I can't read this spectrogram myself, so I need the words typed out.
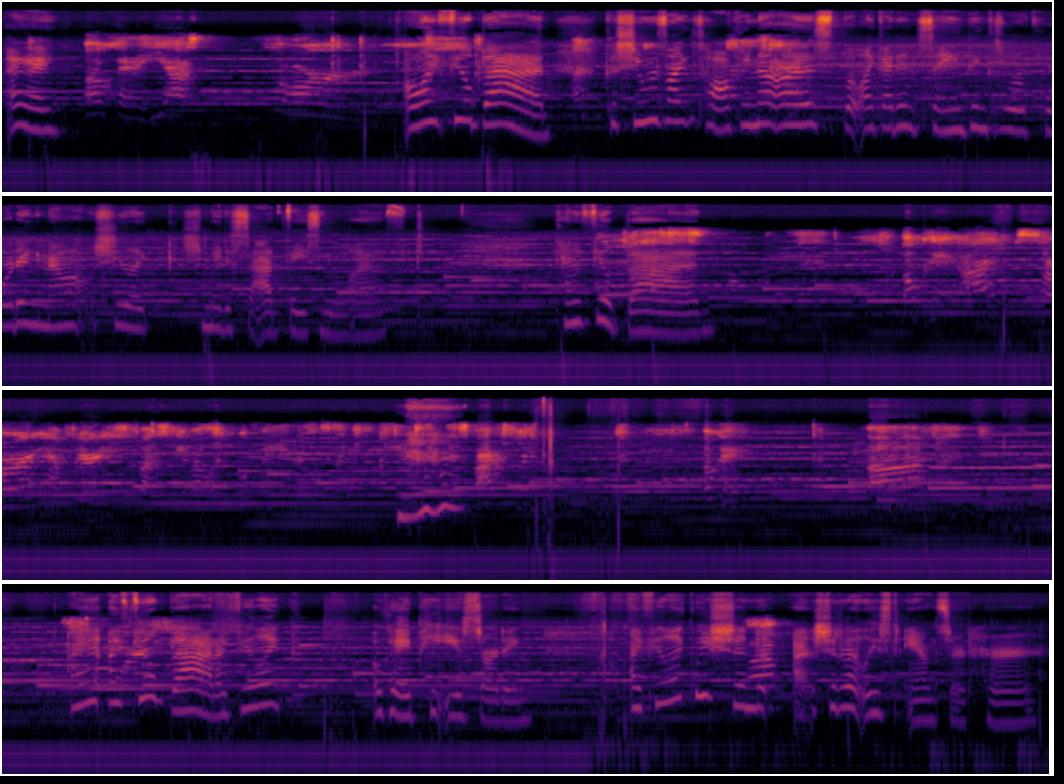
Okay. Okay, yeah. Sorry. Oh, I feel bad, cause she was like talking to us, but like I didn't say anything because we're recording. And now she like she made a sad face and left. Kind of feel bad. Okay, I'm sorry. I'm very fussy about like is like I I feel bad. I feel like okay, PE is starting. I feel like we should I should have at least answered her.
